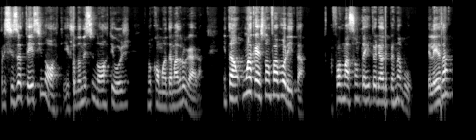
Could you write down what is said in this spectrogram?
precisa ter esse norte. Eu estou dando esse norte hoje no comando da madrugada. Então, uma questão favorita: a formação territorial de Pernambuco. Beleza?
